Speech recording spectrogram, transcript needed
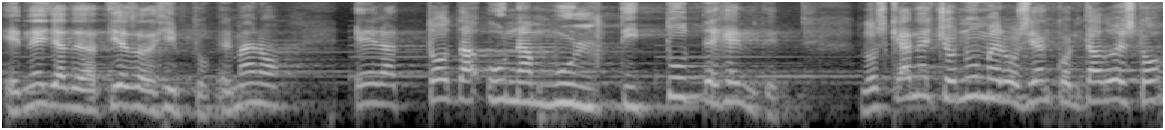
en ella de la tierra de Egipto. Hermano, era toda una multitud de gente. Los que han hecho números y han contado esto,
